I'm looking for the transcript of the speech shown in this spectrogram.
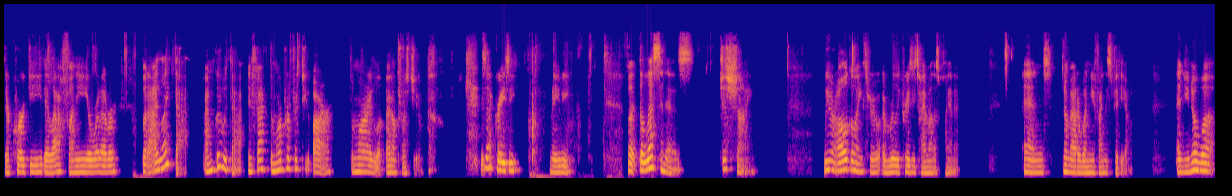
they're quirky, they laugh funny or whatever. But I like that. I'm good with that. In fact, the more perfect you are, the more I look, I don't trust you. is that crazy? Maybe. But the lesson is just shine we are all going through a really crazy time on this planet. And no matter when you find this video. And you know what?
